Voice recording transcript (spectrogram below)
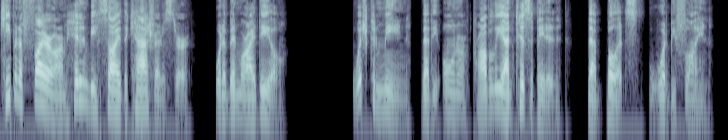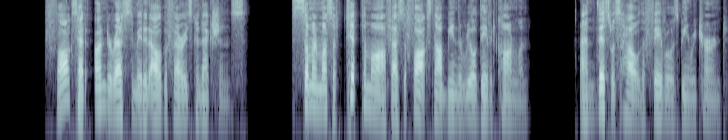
keeping a firearm hidden beside the cash register would have been more ideal, which could mean that the owner probably anticipated that bullets would be flying. Fox had underestimated Algafari's connections. Someone must have tipped him off as to Fox not being the real David Conlon. And this was how the favor was being returned.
